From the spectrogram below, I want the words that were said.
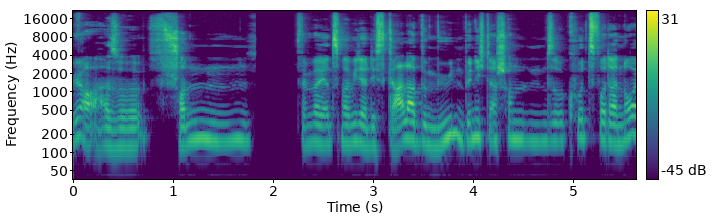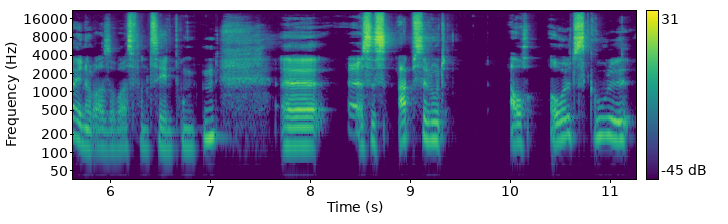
ja, also schon, wenn wir jetzt mal wieder die Skala bemühen, bin ich da schon so kurz vor der neuen oder sowas von zehn Punkten. Äh, es ist absolut auch oldschool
